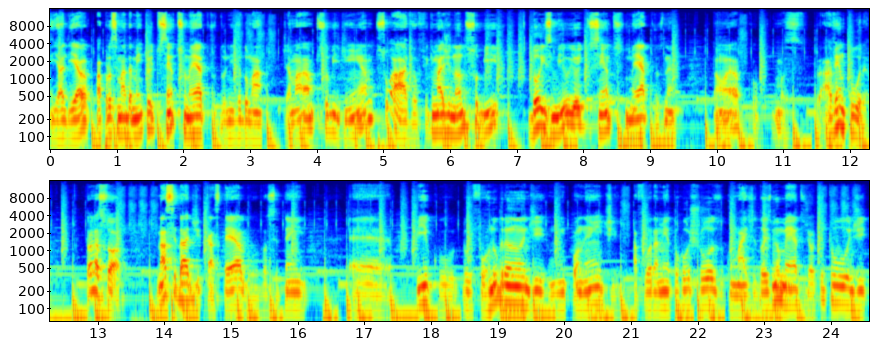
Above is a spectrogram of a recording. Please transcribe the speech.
e ali é aproximadamente 800 metros do nível do mar. Já é uma subidinha suave. Eu fico imaginando subir 2.800 metros, né? Então é uma aventura. Então olha só, na cidade de Castelo você tem é, pico do Forno Grande, um imponente afloramento rochoso com mais de 2 mil metros de altitude.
